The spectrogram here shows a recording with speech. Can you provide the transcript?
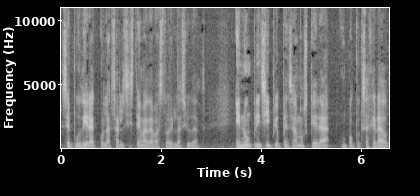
se pudiera colapsar el sistema de abasto de la ciudad. En un principio pensamos que era un poco exagerado,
